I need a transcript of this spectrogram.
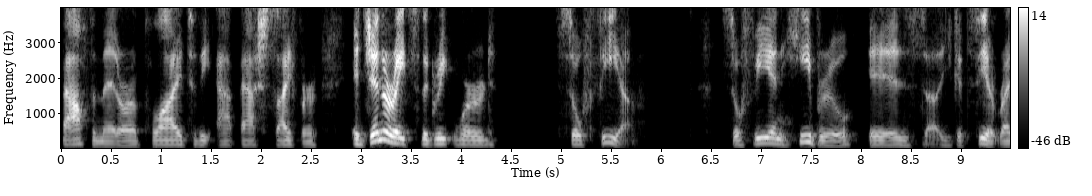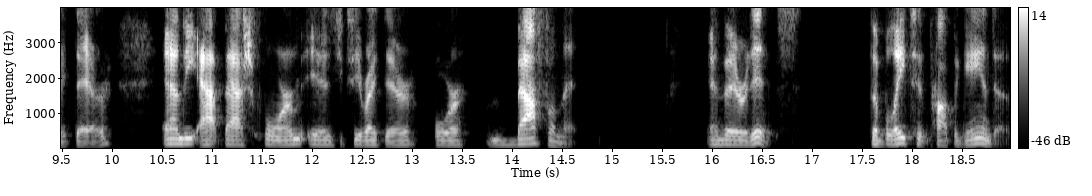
Baphomet are applied to the Atbash cipher, it generates the Greek word Sophia. Sophia in Hebrew is, uh, you could see it right there. And the Atbash form is, you can see right there, or Baphomet. And there it is the blatant propaganda.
